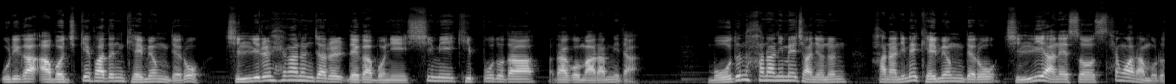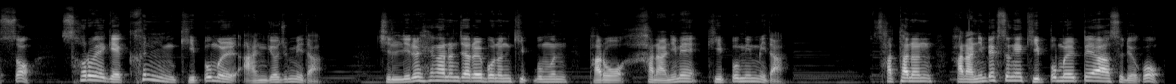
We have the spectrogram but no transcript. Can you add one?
우리가 아버지께 받은 계명대로 진리를 행하는 자를 내가 보니 심히 기쁘도다라고 말합니다. 모든 하나님의 자녀는 하나님의 계명대로 진리 안에서 생활함으로써 서로에게 큰 기쁨을 안겨줍니다. 진리를 행하는 자를 보는 기쁨은 바로 하나님의 기쁨입니다. 사탄은 하나님 백성의 기쁨을 빼앗으려고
